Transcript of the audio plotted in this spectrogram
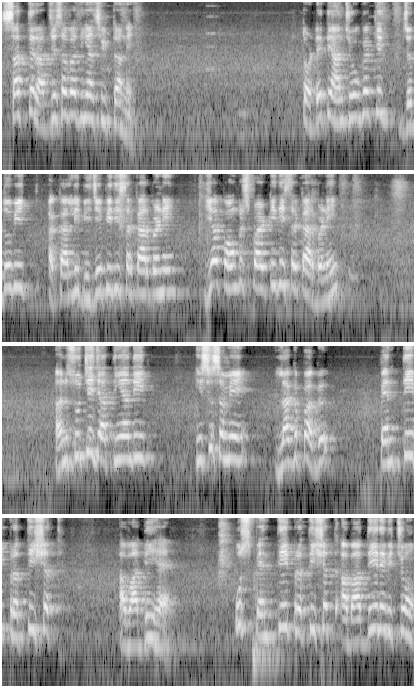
ਸੱਤ ਰਾਜ ਸਭਾ ਦੀਆਂ ਸੀਟਾਂ ਨੇ। ਤੁਹਾਡੇ ਧਿਆਨ 'ਚ ਹੋਊਗਾ ਕਿ ਜਦੋਂ ਵੀ ਅਕਾਲੀ ਬੀਜੇਪੀ ਦੀ ਸਰਕਾਰ ਬਣੀ ਜਾਂ ਕਾਂਗਰਸ ਪਾਰਟੀ ਦੀ ਸਰਕਾਰ ਬਣੀ, ਅਨੁਸੂਚਿਤ ਜਾਤੀਆਂ ਦੀ ਇਸ ਸਮੇਂ ਲਗਭਗ 35% ਆਬਾਦੀ ਹੈ। ਉਸ 35% ਆਬਾਦੀ ਦੇ ਵਿੱਚੋਂ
